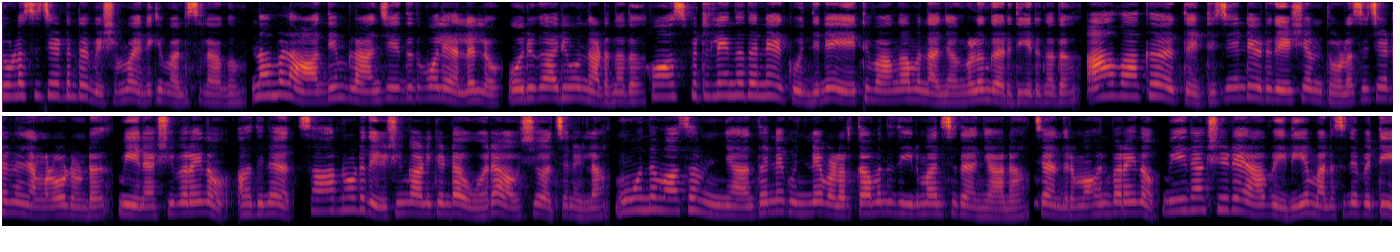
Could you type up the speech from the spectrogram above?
തുളസി ചേട്ടന്റെ വിഷമം എനിക്ക് മനസ്സിലാകും. നമ്മൾ ആദ്യം പ്ലാൻ ചെയ്തതുപോലെ അല്ലല്ലോ ഒരു കാര്യവും നടന്നത്. ഹോസ്പിറ്റലിൽ നിന്ന് തന്നെ കുഞ്ഞിനെ ഏറ്റുവാങ്ങാമെന്നാ ഞങ്ങളും കരുതിയിരുന്നത്. ആ വാക്ക് തെറ്റിച്ചതിന്റെ ഒരു ദേഷ്യം തുളസി ചേട്ടന് ഞങ്ങളോടുണ്ട്. മീനാക്ഷി പറയുന്നു അതിന് സാറിനോട് ദേഷ്യം കാണിക്കേണ്ട ഒരാവശ്യം അച്ഛനില്ല. മൂന്ന് മാസം ഞാൻ തന്നെ കുഞ്ഞിനെ വളർത്താമെന്ന് തീരുമാനിച്ചത് ഞാനാ. ചന്ദ്രമോഹൻ പറയുന്നു മീനാക്ഷിയുടെ ആ വലിയ മനസ്സിനെ പറ്റി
